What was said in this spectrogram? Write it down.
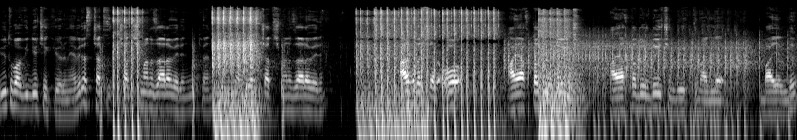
YouTube'a video çekiyorum ya. Biraz çatı, çatışmanıza ara verin lütfen. Lütfen biraz çatışmanıza ara verin. Arkadaşlar o ayakta durduğu için ayakta durduğu için büyük ihtimalle bayıldı.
